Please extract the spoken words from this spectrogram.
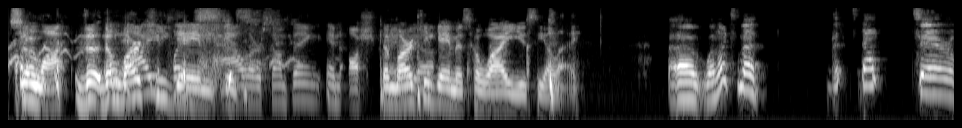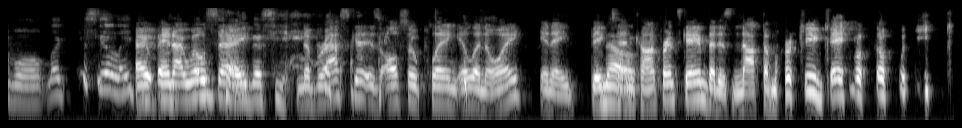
so the the marquee game is or something in Australia. The marquee game is Hawaii UCLA. Uh, well, that's not that's not terrible. Like UCLA, I, and I will okay say, Nebraska is also playing Illinois in a Big no. Ten conference game that is not the marquee game of the week.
